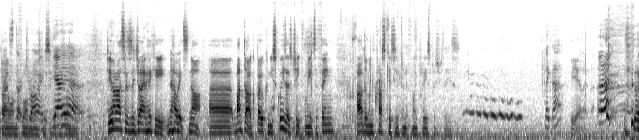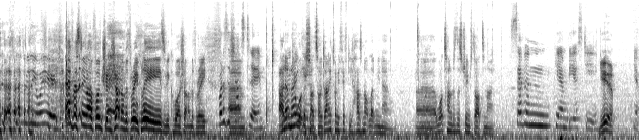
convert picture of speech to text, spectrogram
it you and like, start drawing. Yeah, yeah. Dion says it's a giant hickey. No, it's not. Uh, Mad Dog, Bo, can you squeeze those cheek for me? It's a thing. Adam and Crass Kitty have done it for me. Please, please, please. Like that? Yeah, like that. It's really weird. FSD malfunction. Shot number three, please. If you could watch shot number three. What are the shots Um, today? I don't know what the shots are. Danny 2050 has not let me know. Uh, Oh. What time does the stream start tonight? 7 p.m. BST. Yeah. Yeah.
